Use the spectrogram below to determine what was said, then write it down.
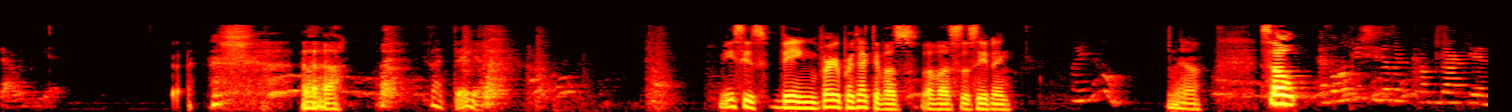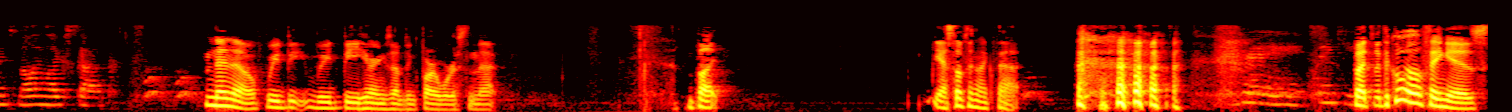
that would be it. Uh, God dang it. Macy's being very protective of us, of us this evening. I know. Yeah. So As long as she doesn't come back in smelling like skunk. no, no, we'd be we'd be hearing something far worse than that. But yeah, something like that. Great, thank you. But, but the cool thing is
